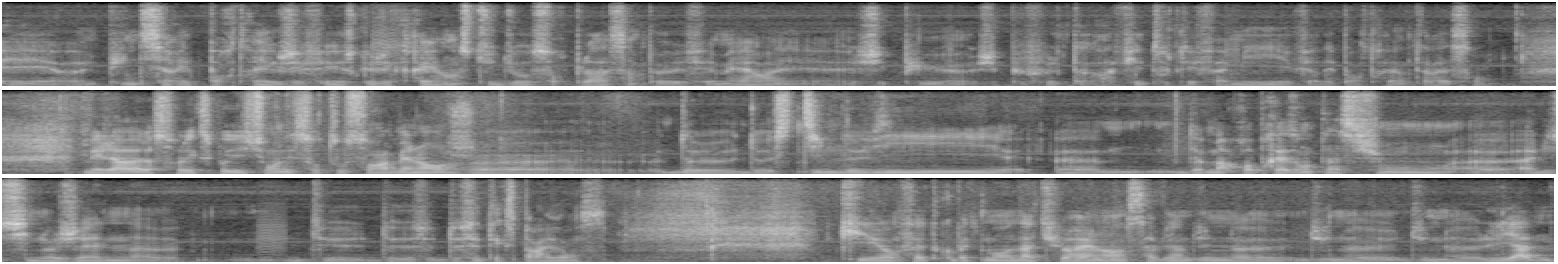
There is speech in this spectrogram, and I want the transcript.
euh, et, puis une série de portraits que j'ai fait, parce que j'ai créé un studio sur place un peu éphémère, et j'ai pu, euh, j'ai pu photographier toutes les familles et faire des portraits intéressants. Mais là, sur l'exposition, on est surtout sur un mélange euh, de, de style de vie, de ma représentation hallucinogène de, cette expérience, qui est en fait complètement naturelle, hein. ça vient d'une liane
